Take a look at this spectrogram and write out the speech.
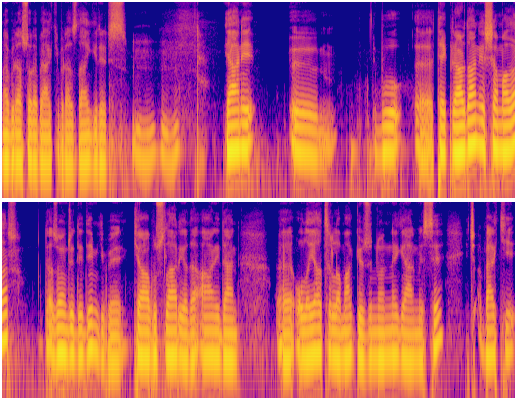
Ona biraz sonra belki biraz daha gireriz. Hı hı. Yani e, bu e, tekrardan yaşamalar az önce dediğim gibi kabuslar ya da aniden e, olayı hatırlamak gözünün önüne gelmesi hiç belki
